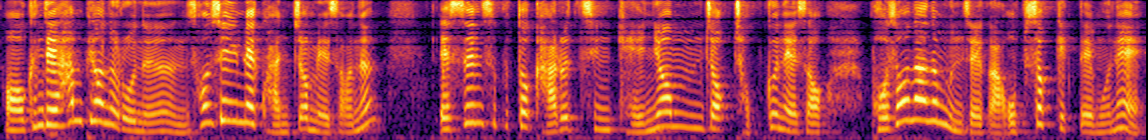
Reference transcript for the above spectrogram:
어 근데 한편으로는 선생님의 관점에서는 에센스부터 가르친 개념적 접근에서 벗어나는 문제가 없었기 때문에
